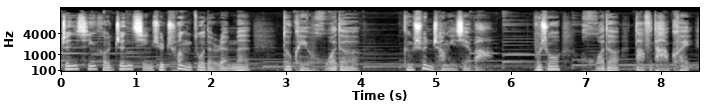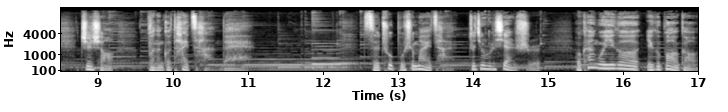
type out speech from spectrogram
真心和真情去创作的人们，都可以活得更顺畅一些吧。不说活得大富大贵，至少不能够太惨呗。此处不是卖惨，这就是现实。我看过一个一个报告，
